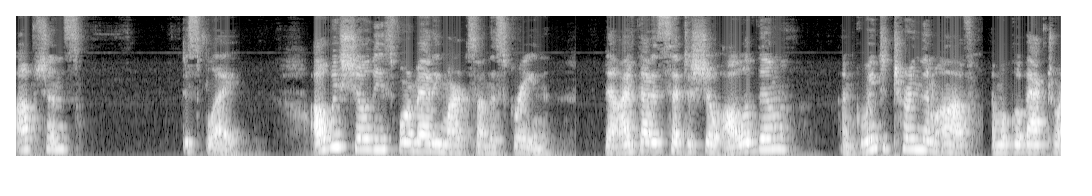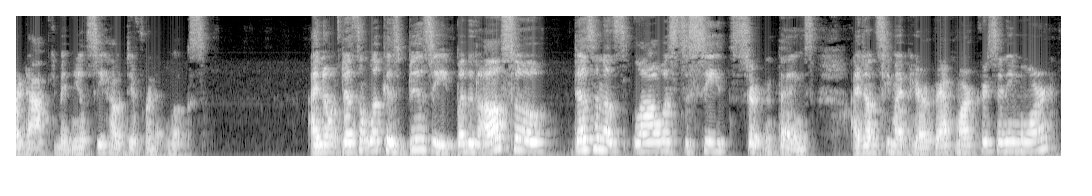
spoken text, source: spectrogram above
Options, Display. Always show these formatting marks on the screen. Now I've got it set to show all of them, I'm going to turn them off and we'll go back to our document and you'll see how different it looks. I know it doesn't look as busy, but it also doesn't allow us to see certain things. I don't see my paragraph markers anymore.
